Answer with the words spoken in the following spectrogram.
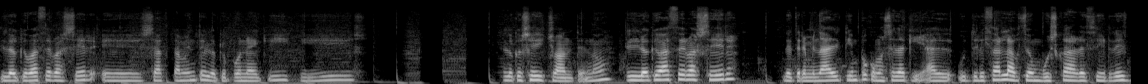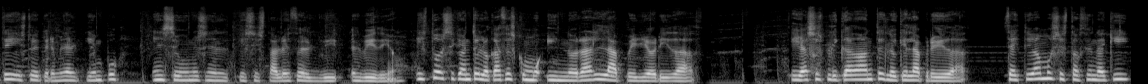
lo que va a hacer va a ser exactamente lo que pone aquí, que es lo que os he dicho antes, ¿no? Lo que va a hacer va a ser determinar el tiempo, como sale aquí, al utilizar la opción buscar, es decir, desde esto determina el tiempo en segundos en el que se establece el, vídeo. Esto básicamente lo que hace es como ignorar la prioridad. Y ya os he explicado antes lo que es la prioridad. Si activamos esta opción de aquí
